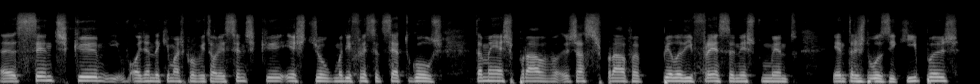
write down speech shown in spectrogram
Uh, sentes que, olhando aqui mais para o Vitória, sentes que este jogo, uma diferença de 7 golos, também é esperava, já se esperava pela diferença neste momento entre as duas equipas,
